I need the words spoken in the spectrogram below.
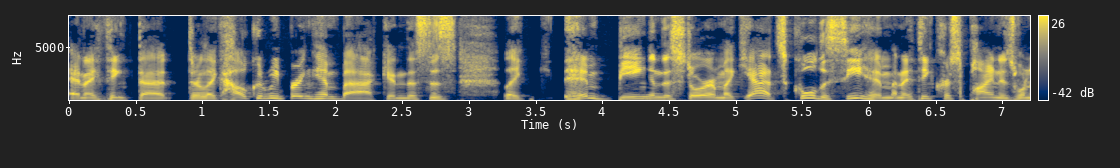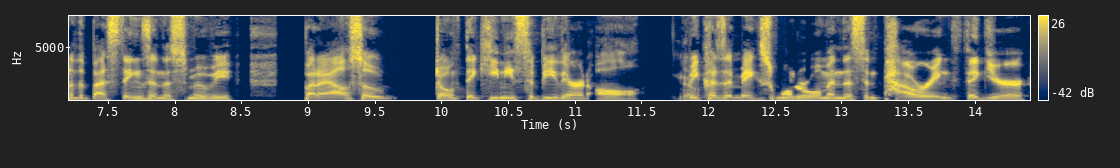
and I think that they're like, how could we bring him back? And this is like him being in the story. I'm like, yeah, it's cool to see him, and I think Chris Pine is one of the best things in this movie. But I also don't think he needs to be there at all. No. Because it makes Wonder Woman this empowering figure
